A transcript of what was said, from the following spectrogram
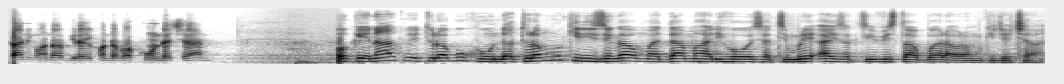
Kandi nkaba ndababwira yuko ndabakunda cyane. Okay natwe turagukunda turamukirize ngaho madame hari hose ati muri Isaac TV Star Boy aramukije cyane.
